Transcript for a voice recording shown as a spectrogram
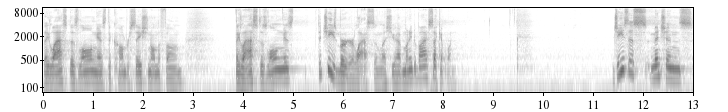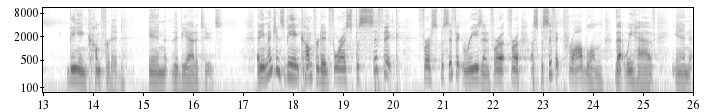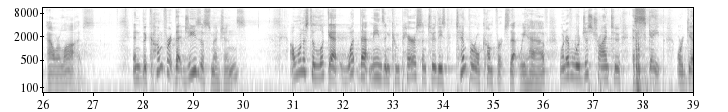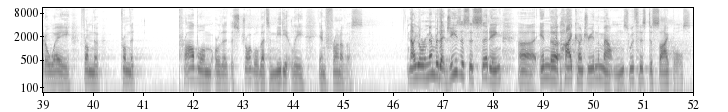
They last as long as the conversation on the phone. They last as long as the cheeseburger lasts, unless you have money to buy a second one. Jesus mentions being comforted in the Beatitudes. And he mentions being comforted for a specific, for a specific reason, for a, for a, a specific problem that we have in our lives. And the comfort that Jesus mentions, I want us to look at what that means in comparison to these temporal comforts that we have whenever we're just trying to escape or get away from the, from the problem or the, the struggle that's immediately in front of us. Now, you'll remember that Jesus is sitting uh, in the high country, in the mountains, with his disciples.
